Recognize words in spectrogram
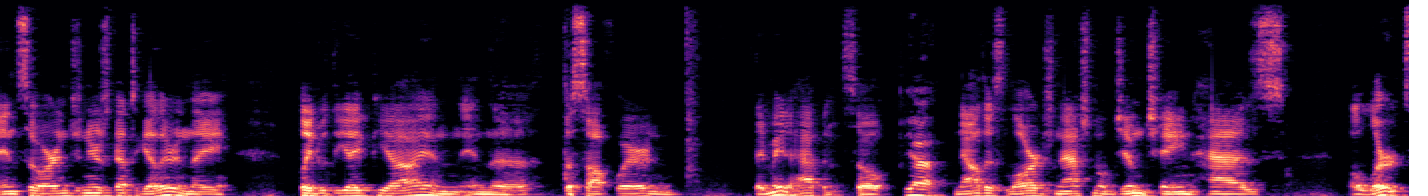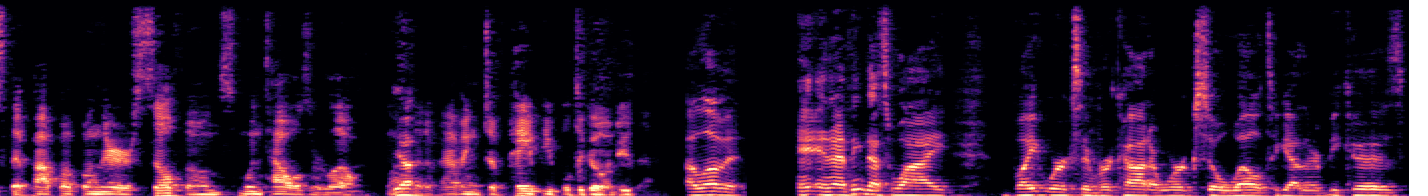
and so our engineers got together and they played with the API and, and the, the software and they made it happen. So yeah, now this large national gym chain has alerts that pop up on their cell phones when towels are low instead of having to pay people to go and do that. I love it. And I think that's why Byteworks and Verkada work so well together because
